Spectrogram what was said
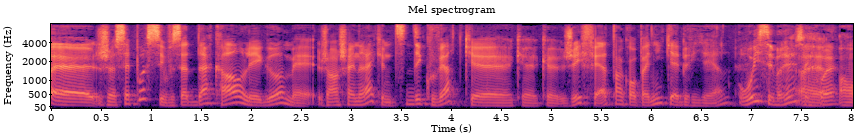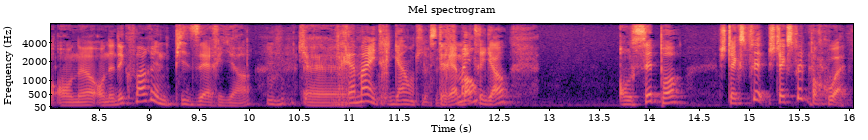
euh, je sais pas si vous êtes d'accord, les gars, mais j'enchaînerai avec une petite découverte que, que, que j'ai faite en compagnie de Gabriel. Oui, c'est vrai. C'est Euh, quoi? on, on a, on a découvert une pizzeria. Euh, Vraiment intrigante, là. C'était vraiment bon? intriguant. On le sait pas. Je t'explique, je t'explique pourquoi.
